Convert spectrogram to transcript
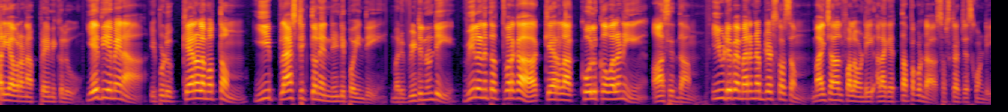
పర్యావరణ ప్రేమికులు. ఏది ఏమైనా ఇప్పుడు కేరళ మొత్తం ఈ ప్లాస్టిక్ తోనే నిండిపోయింది. మరి వీటి నుండి వీలైనంత త్వరగా కేరళ కోలుకోవాలని ఆశిద్దాం. ఈ వీడియోపై మరిన్ని అప్డేట్స్ కోసం మై ఛానల్ ఫాలో అవ్వండి. అలాగే తప్పకుండా సబ్స్క్రైబ్ చేసుకోండి.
